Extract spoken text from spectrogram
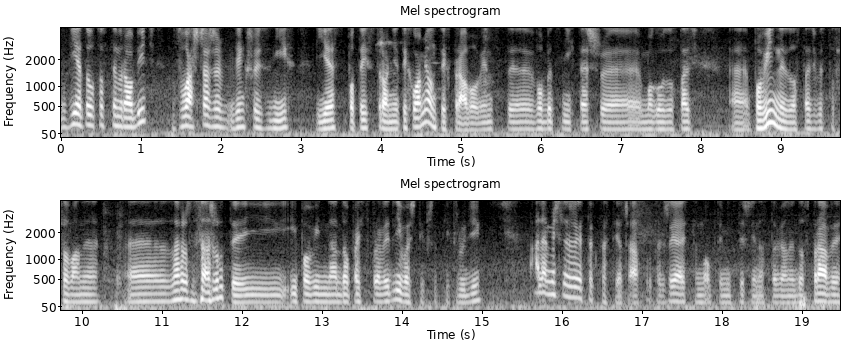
wiedzą, co z tym robić, zwłaszcza, że większość z nich jest po tej stronie tych łamiących prawo, więc e, wobec nich też e, mogą zostać, powinny zostać wystosowane e, zarzu- zarzuty i, i powinna dopaść sprawiedliwość tych wszystkich ludzi. Ale myślę, że jest to kwestia czasu, także ja jestem optymistycznie nastawiony do sprawy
